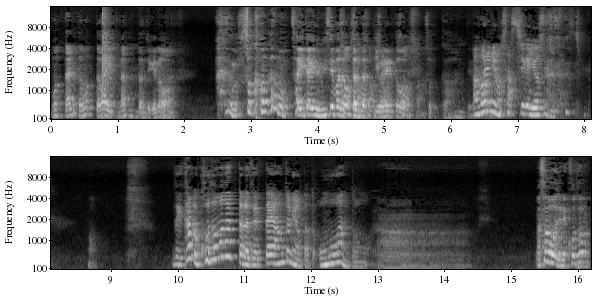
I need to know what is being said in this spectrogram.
もっとあると思ったわいってなったんだけど、そこがもう最大の見せ場だったんだって言われるとそっかあまりにも察しが良すぎた。多分子供だったら絶対アントニオだと思わんと思う。よまあそうじゃね。子供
